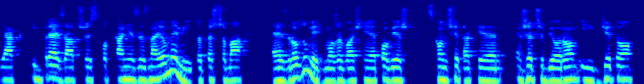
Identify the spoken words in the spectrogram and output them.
jak impreza czy spotkanie ze znajomymi. To też trzeba zrozumieć. Może właśnie powiesz, skąd się takie rzeczy biorą i gdzie to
